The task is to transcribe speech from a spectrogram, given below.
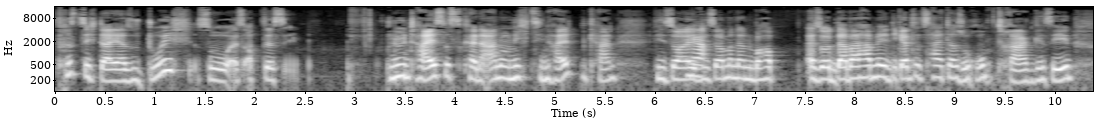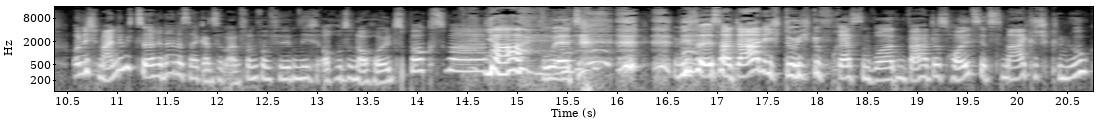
frisst sich da ja so durch, so als ob das glühend heiß ist, keine Ahnung, nichts ihn halten kann. Wie soll, ja. wie soll man dann überhaupt. Also dabei haben wir die ganze Zeit da so rumtragen gesehen. Und ich meine mich zu erinnern, dass er ganz am Anfang vom Film nicht auch in so einer Holzbox war. Ja. Wo er, wieso ist er da nicht durchgefressen worden? War das Holz jetzt magisch genug,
